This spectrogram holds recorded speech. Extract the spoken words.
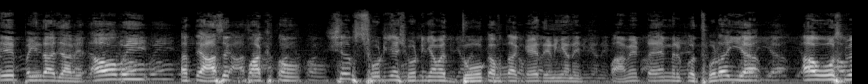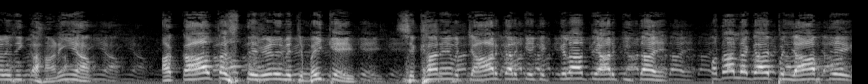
ਇਹ ਪੈਂਦਾ ਜਾਵੇ। ਆਓ ਵੀ ਇਤਿਹਾਸਕ ਪੱਖ ਤੋਂ ਸਿਰਫ ਛੋਟੀਆਂ ਛੋਟੀਆਂ ਮੈਂ ਦੋ ਕਵਿਤਾ ਕਹਿ ਦੇਣੀਆਂ ਨੇ। ਭਾਵੇਂ ਟਾਈਮ ਮੇਰੇ ਕੋਲ ਥੋੜਾ ਹੀ ਆ। ਆ ਉਸ ਵੇਲੇ ਦੀ ਕਹਾਣੀ ਆ। ਅਕਾਲ ਤਖਤ ਦੇ ਵੇਲੇ ਵਿੱਚ ਬਹਿ ਕੇ ਸਿੱਖਾਂ ਨੇ ਵਿਚਾਰ ਕਰਕੇ ਇੱਕ ਕਿਲਾ ਤਿਆਰ ਕੀਤਾ ਹੈ ਪਤਾ ਲੱਗਾ ਪੰਜਾਬ ਦੇ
